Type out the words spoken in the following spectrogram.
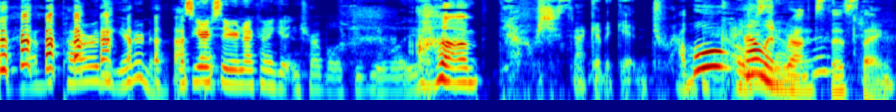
I have the power of the internet. I was gonna say you're not gonna get in trouble if you Google it. Um, no, she's not going to get in trouble. Oh, Ellen no. runs this thing.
